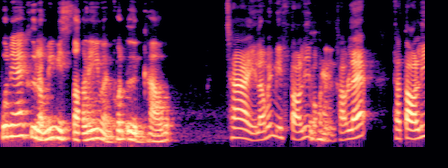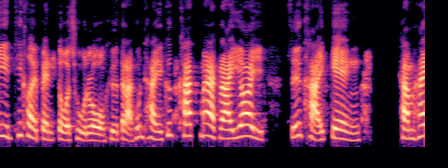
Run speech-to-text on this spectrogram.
พูดง่ายๆคือเราไม่มีสตอรี่เหมือนคนอื่นเขา ใช่ เราไม่มีสตอรี่เหมือนคนอื่นเขาและสตอรี่ที่เคยเป็นตัวชูโรงคือตลาดหุ้นไทยคึกคักมากรายย่อย ซื้อขายเก่งทำให้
